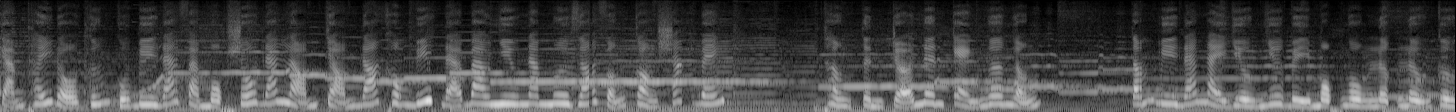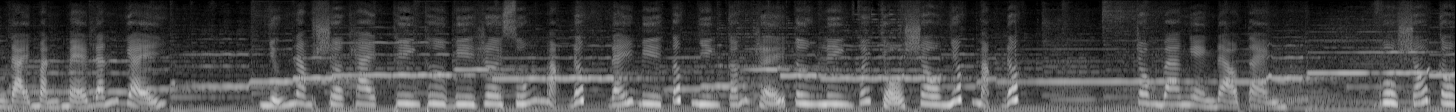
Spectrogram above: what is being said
Cảm thấy độ cứng của bia đá và một số đá lõm chọm đó không biết đã bao nhiêu năm mưa gió vẫn còn sắc bén. Thần tình trở nên càng ngơ ngẩn. Tấm bia đá này dường như bị một nguồn lực lượng cường đại mạnh mẽ đánh gãy. Những năm sơ khai, thiên thư bia rơi xuống mặt đất. Đáy bia tất nhiên cấm rễ tương liên với chỗ sâu nhất mặt đất. Trong 3.000 đạo tạng Vô số câu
